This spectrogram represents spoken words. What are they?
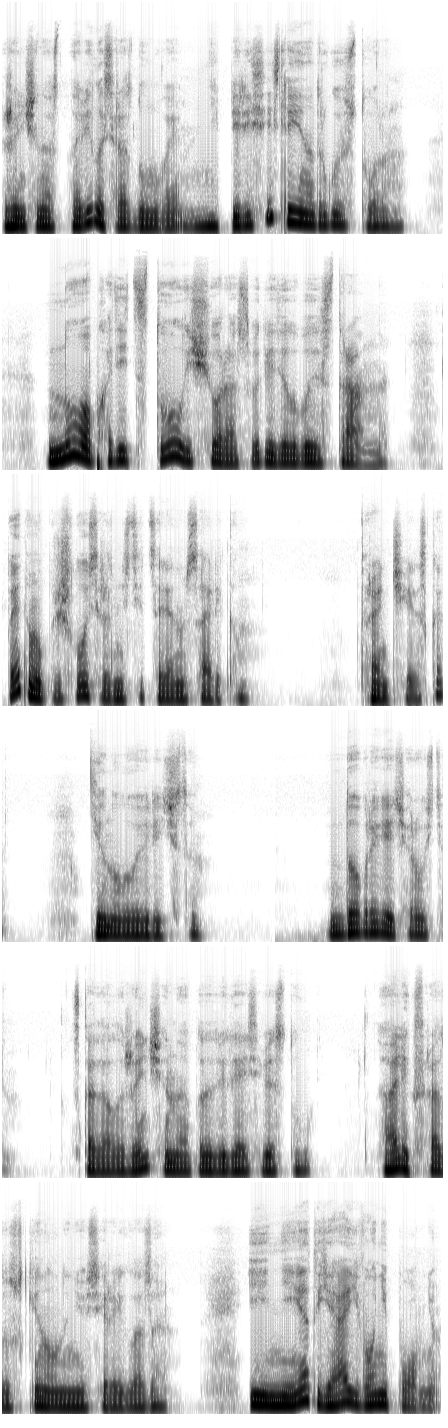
Женщина остановилась, раздумывая, не пересесть ли ей на другую сторону. Но обходить стол еще раз выглядело бы странно поэтому пришлось разместиться рядом с Аликом. «Франческо?» — кивнул его величество. «Добрый вечер, Устин», — сказала женщина, пододвигая себе стул. Алекс сразу вскинул на нее серые глаза. «И нет, я его не помню»,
